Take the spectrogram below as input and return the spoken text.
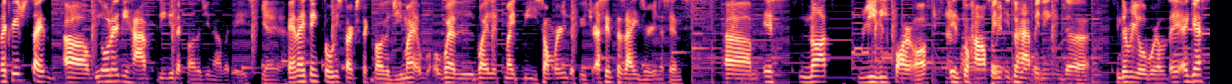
My creation side, uh, we already have 3D technology nowadays. Yeah, yeah. And I think Tony Stark's technology, might, well, while it might be somewhere in the future, a synthesizer in a sense, um, is not really far off into far off, so into happening in the in the real world. I, I guess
